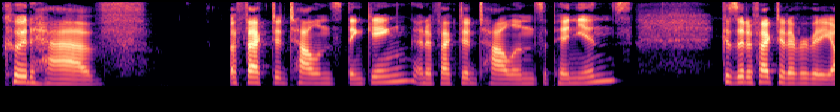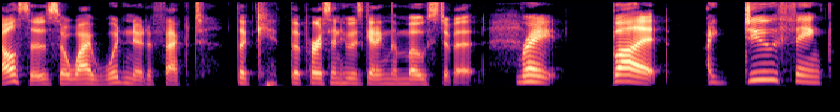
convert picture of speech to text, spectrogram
could have affected Talyn's thinking and affected Talyn's opinions because it affected everybody else's. So why wouldn't it affect the the person who is getting the most of it? Right. But I do think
